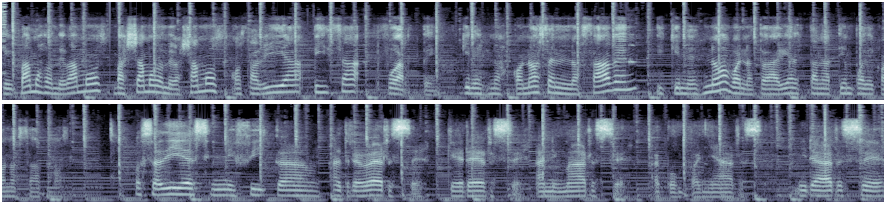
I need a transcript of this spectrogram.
que vamos donde vamos, vayamos donde vayamos, osadía pisa fuerte. Quienes nos conocen lo saben y quienes no, bueno, todavía están a tiempo de conocernos. Osadía significa atreverse, quererse, animarse, acompañarse, mirarse.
